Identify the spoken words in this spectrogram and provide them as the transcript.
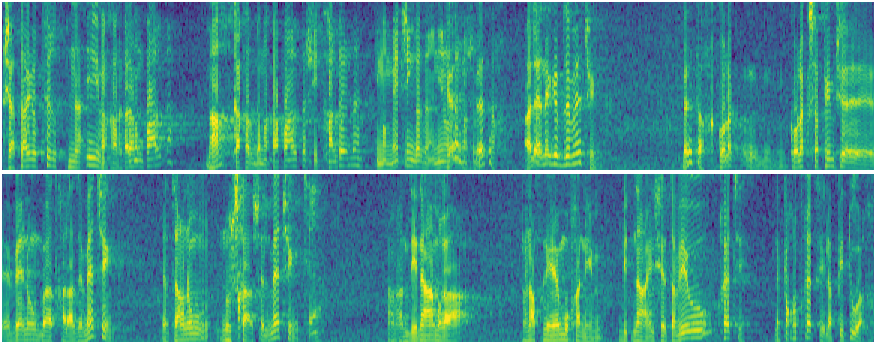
כשאתה יוצר תנאים, ככה אתה גם פעלת? מה? ככה גם אתה פעלת, שהתחלת את זה? עם המצ'ינג הזה, אני נותן כן, משהו. בטח. עלי הנגב זה מאצ'ינג. בטח. כל, ה... כל הכספים שהבאנו בהתחלה זה מאצ'ינג. יצרנו נוסחה של מאצ'ינג. כן. המדינה אמרה, אנחנו נהיה מוכנים בתנאי שתביאו חצי, לפחות חצי, לפיתוח.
